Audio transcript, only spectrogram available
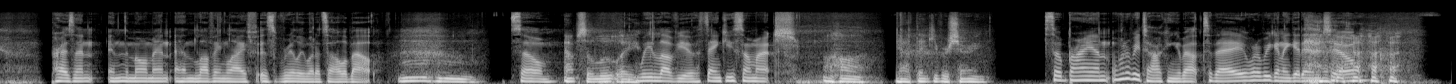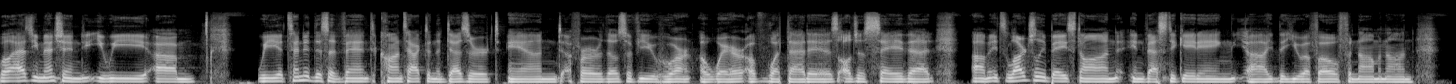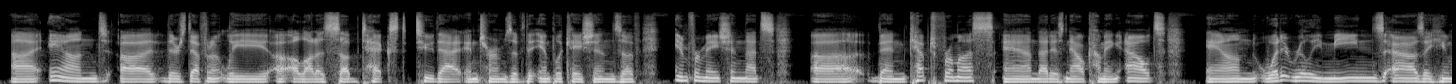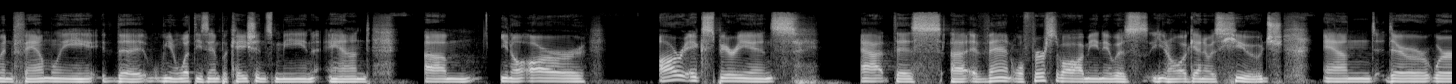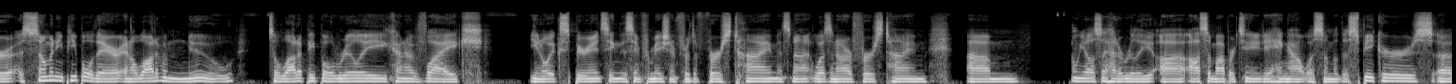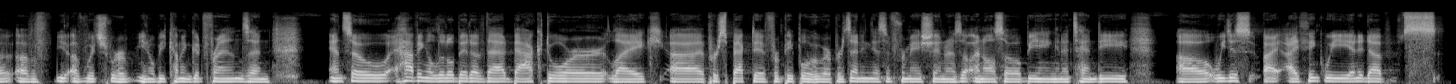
present in the moment and loving life is really what it's all about. Mm-hmm. So, absolutely. We love you. Thank you so much. Uh huh. Yeah, thank you for sharing. So, Bryan, what are we talking about today? What are we going to get into? well, as you mentioned, we. Um, we attended this event, Contact in the Desert. And for those of you who aren't aware of what that is, I'll just say that um, it's largely based on investigating uh, the UFO phenomenon. Uh, and uh, there's definitely a, a, lot of subtext to that in terms of the implications of information that's uh, been kept from us and that is now coming out. And what it really means as a human family, the you know what these implications mean, and um, you know our our experience at this uh, event? Well, first of all, I mean, it was, you know, again, it was huge. And there were so many people there, and a lot of them knew. So a lot of people really kind of like, you know, experiencing this information for the first time. It's not, it wasn't our first time. Um, we also had a really uh, awesome opportunity to hang out with some of the speakers uh, of of which we're you know becoming good friends. And and so having a little bit of that backdoor like uh, perspective for people who are presenting this information as, and also being an attendee, uh, we just I, I, think we ended up s-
